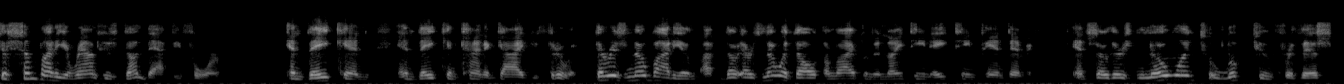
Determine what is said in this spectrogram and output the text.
there's somebody around who's done that before. and they can and they can kind of guide you through it. There is nobody, uh, there's no adult alive from the 1918 pandemic. And so there's no one to look to for this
